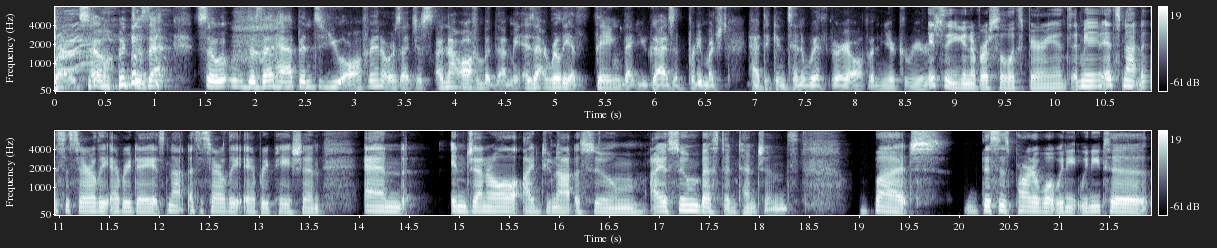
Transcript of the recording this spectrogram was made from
right. So does that so does that happen to you often, or is that just uh, not often, but I mean, is that really a thing that you guys have pretty much had to contend with very often in your careers It's a universal experience. I mean, it's not necessarily every day, it's not necessarily every patient. And in general, I do not assume, I assume best intentions, but this is part of what we need. We need to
